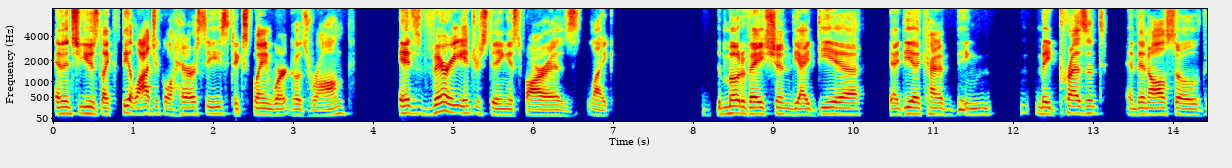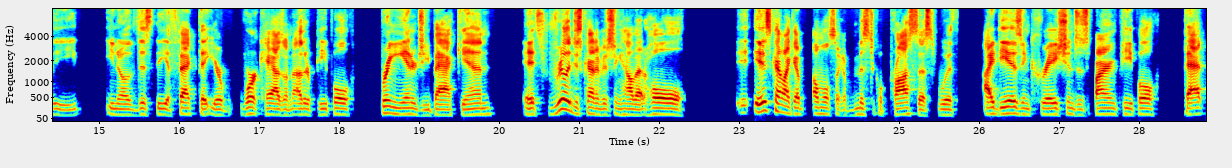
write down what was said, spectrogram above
and then she used like theological heresies to explain where it goes wrong it's very interesting as far as like the motivation, the idea, the idea kind of being made present, and then also the you know this the effect that your work has on other people, bringing energy back in. It's really just kind of interesting how that whole it is kind of like a almost like a mystical process with ideas and creations inspiring people that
